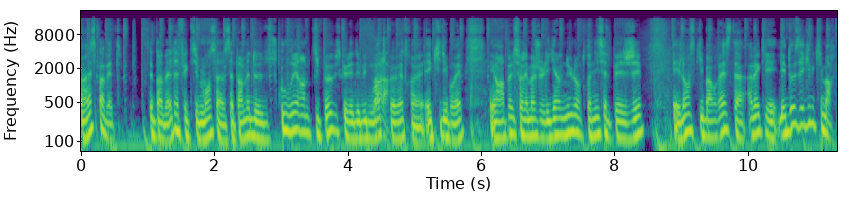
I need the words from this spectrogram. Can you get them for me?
Ouais, c'est pas bête. C'est pas bête, effectivement, ça, ça permet de se couvrir un petit peu, puisque les débuts de match Voilà. peuvent être euh, équilibrés. Et on rappelle sur les matchs de Ligue 1, nul entre Nice et le PSG, et Lens qui bat Brest avec les, les deux équipes qui marquent.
